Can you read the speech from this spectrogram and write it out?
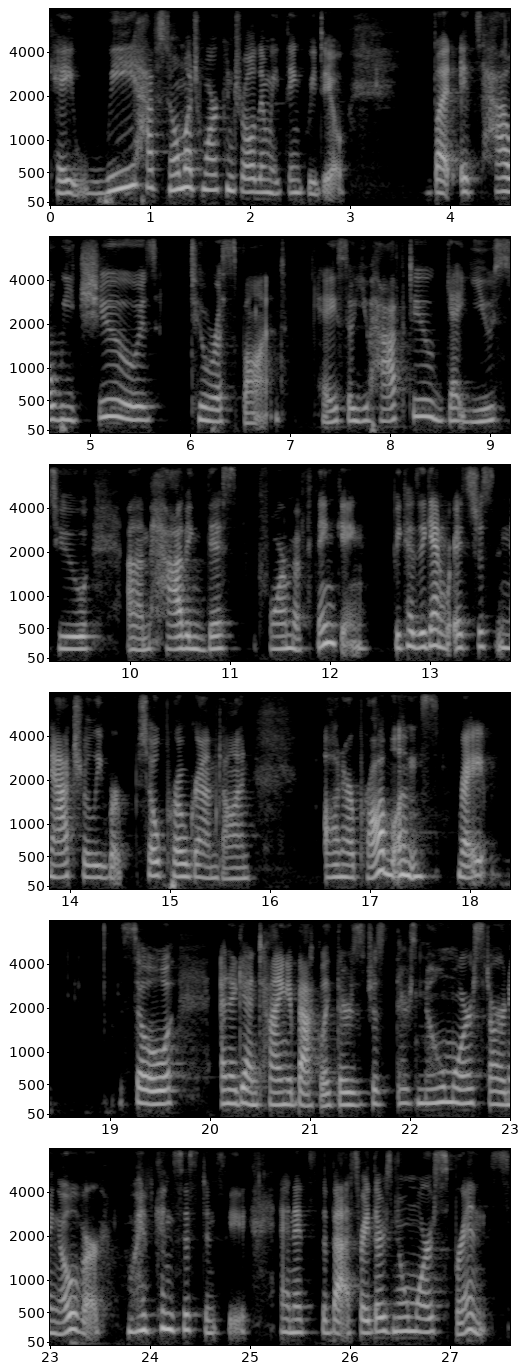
Okay, we have so much more control than we think we do, but it's how we choose to respond. Okay, so you have to get used to um, having this form of thinking because again, it's just naturally we're so programmed on on our problems, right? So, and again, tying it back, like there's just there's no more starting over with consistency, and it's the best, right? There's no more sprints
